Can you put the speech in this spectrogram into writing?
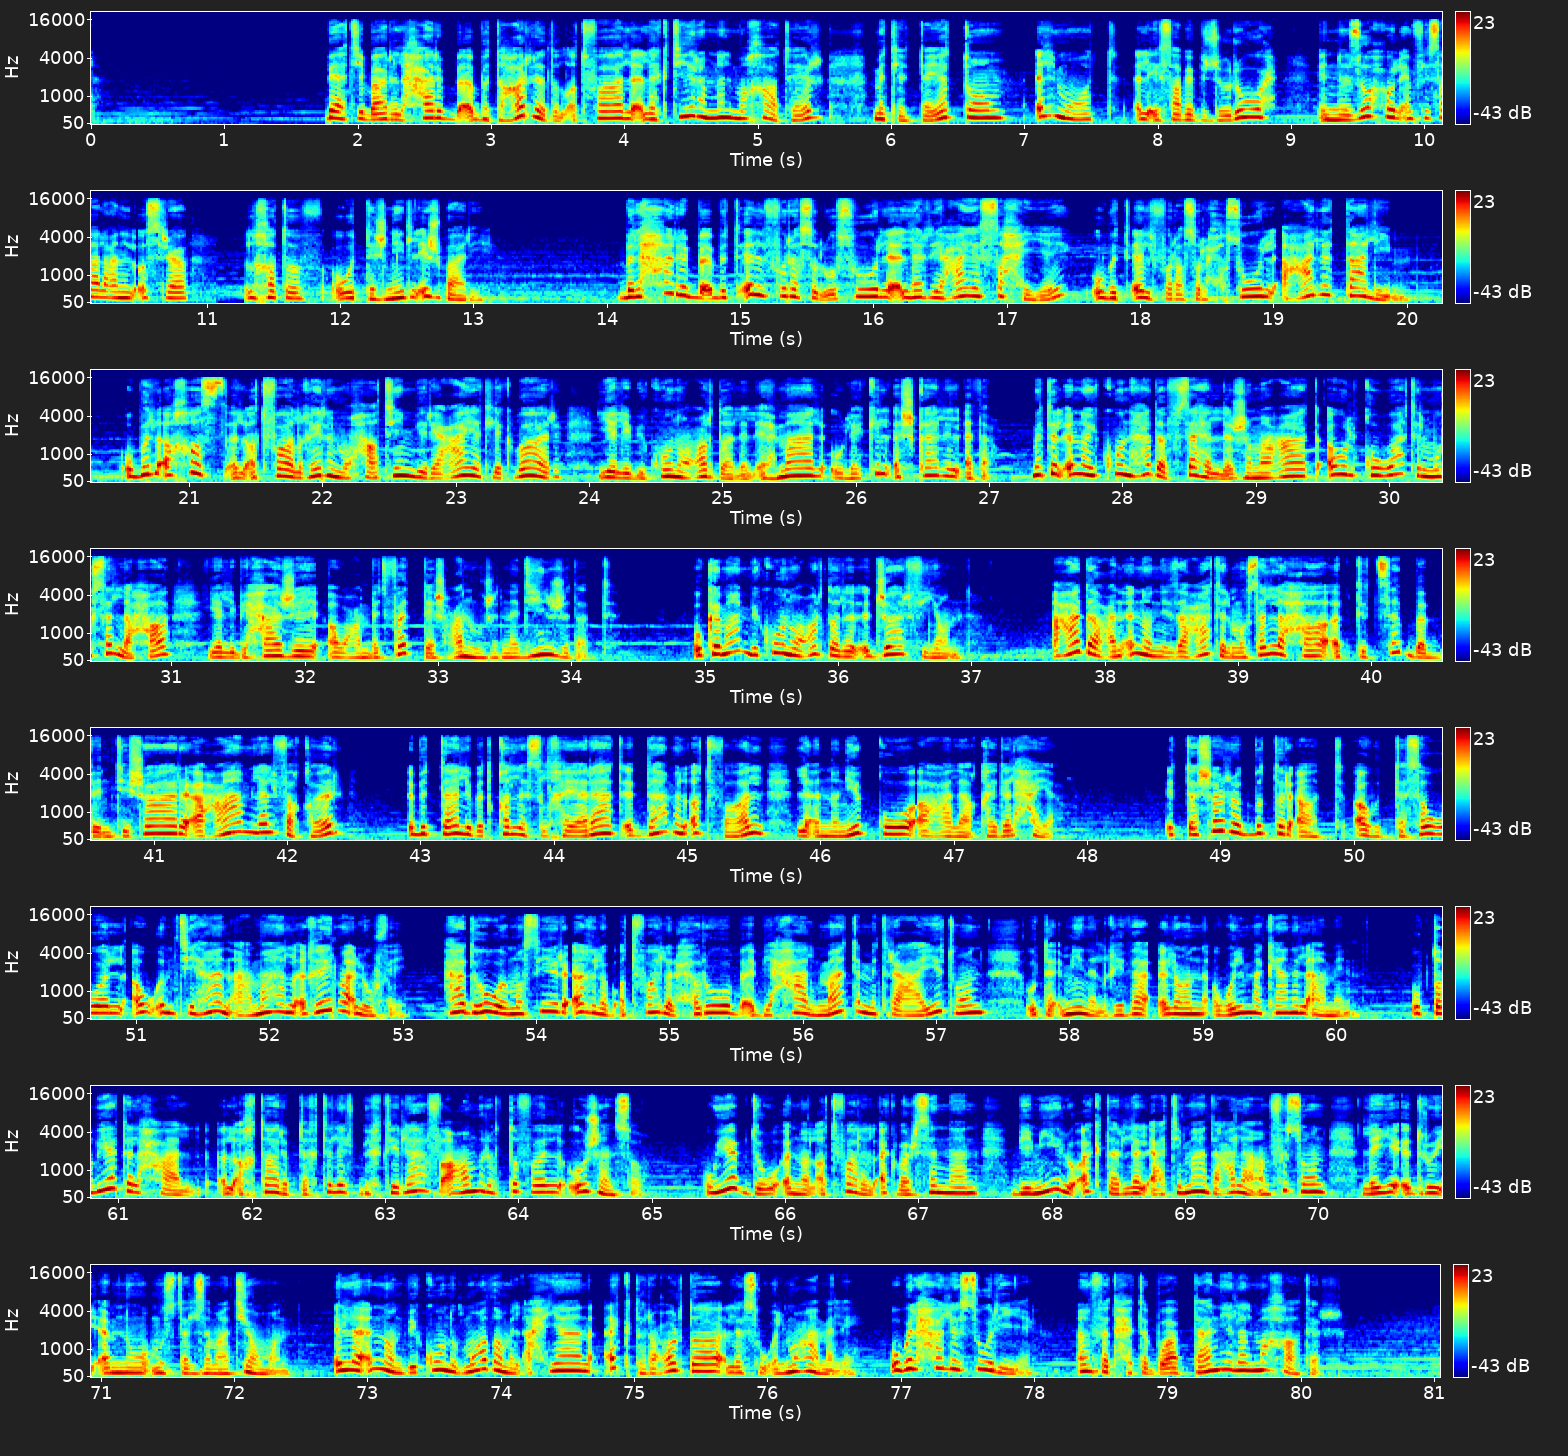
باعتبار الحرب بتعرض الأطفال لكثير من المخاطر مثل التيتم، الموت، الإصابة بالجروح، النزوح والانفصال عن الأسرة، الخطف والتجنيد الإجباري. بالحرب بتقل فرص الوصول للرعاية الصحية وبتقل فرص الحصول على التعليم. وبالأخص الأطفال غير المحاطين برعاية الكبار يلي بيكونوا عرضة للإهمال ولكل أشكال الأذى. مثل إنه يكون هدف سهل للجماعات أو القوات المسلحة يلي بحاجة أو عم بتفتش عن مجندين جدد. وكمان بيكونوا عرضة للإتجار فيهم. عدا عن أنه النزاعات المسلحة بتتسبب بانتشار عام للفقر بالتالي بتقلص الخيارات قدام الأطفال لأنهم يبقوا على قيد الحياة. التشرد بالطرقات أو التسول أو امتهان أعمال غير مألوفة. هذا هو مصير أغلب أطفال الحروب بحال ما تمت رعايتهم وتأمين الغذاء لهم والمكان الآمن. وبطبيعة الحال الأخطار بتختلف باختلاف عمر الطفل وجنسه. ويبدو أن الأطفال الأكبر سناً بيميلوا أكثر للاعتماد على أنفسهم ليقدروا يأمنوا مستلزمات يومهم إلا أنهم بيكونوا بمعظم الأحيان أكثر عرضة لسوء المعاملة. وبالحالة السورية انفتحت أبواب تانية للمخاطر.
